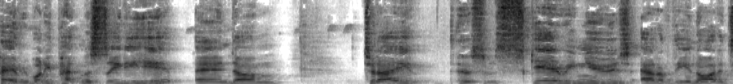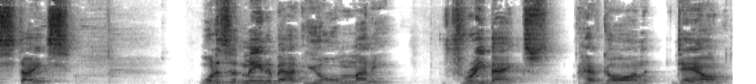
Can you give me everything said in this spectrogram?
Hey everybody, Pat Mesiti here, and um, today there's some scary news out of the United States. What does it mean about your money? Three banks have gone down.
